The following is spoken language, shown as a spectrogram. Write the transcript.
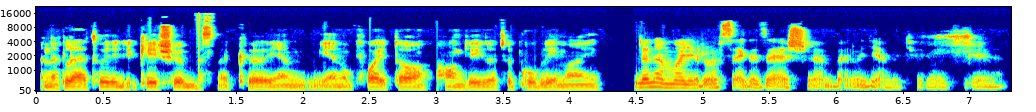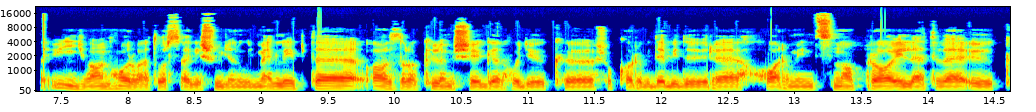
ennek lehet, hogy később lesznek ilyen, ilyen fajta hangja, illetve problémái. De nem Magyarország az első ebben, ugye? Úgyhogy így van, Horvátország is ugyanúgy meglépte, azzal a különbséggel, hogy ők sokkal rövidebb időre, 30 napra, illetve ők,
